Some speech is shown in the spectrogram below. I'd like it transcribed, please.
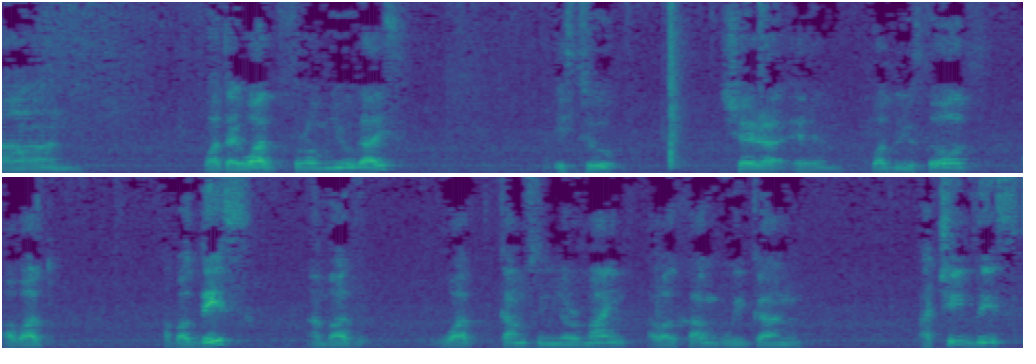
and what I want from you guys is to share um, what do you thought about about this about what comes in your mind about how we can achieve this,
